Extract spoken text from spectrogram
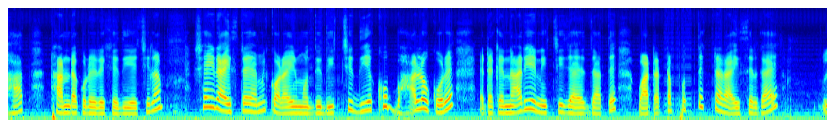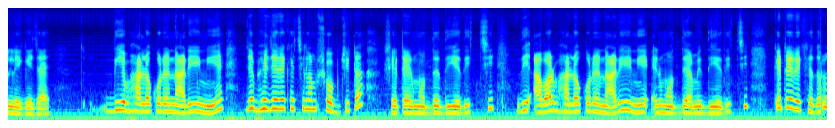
ভাত ঠান্ডা করে রেখে দিয়েছিলাম। সেই রাইসটাই আমি কড়াইয়ের মধ্যে দিচ্ছি। দিয়ে খুব ভালো করে এটাকে নাড়িয়ে নিচ্ছি যাতে বাটারটা প্রত্যেকটা রাইসের গায়ে লেগে যায়। দিয়ে ভালো করে নাড়িয়ে নিয়ে যে ভেজে রেখেছিলাম সবজিটা সেটা এর মধ্যে দিয়ে দিচ্ছি। দিয়ে আবার ভালো করে নাড়িয়ে নিয়ে এর মধ্যে আমি দিয়ে দিচ্ছি। কেটে রেখে দেবো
